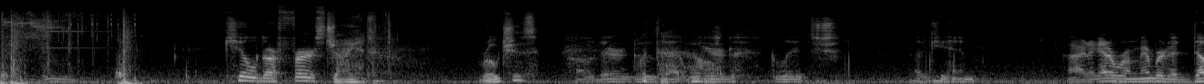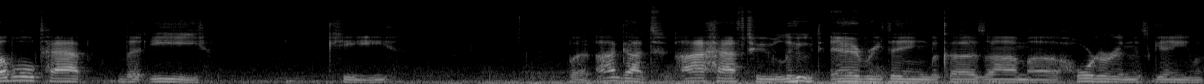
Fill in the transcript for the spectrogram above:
Ooh. Killed our first giant roaches. Oh, there goes that hell? weird glitch again. All right, I got to remember to double tap the E key. But I got, to, I have to loot everything because I'm a hoarder in this game.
